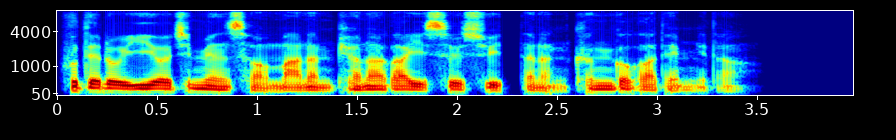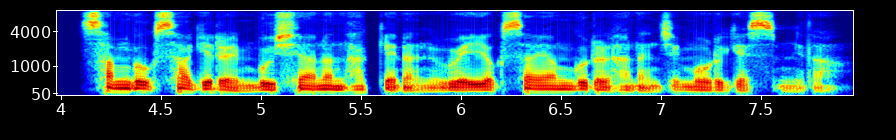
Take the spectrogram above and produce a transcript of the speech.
후대로 이어지면서 많은 변화가 있을 수 있다는 근거가 됩니다. 삼국 사기를 무시하는 학계는 왜 역사 연구를 하는지 모르겠습니다.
